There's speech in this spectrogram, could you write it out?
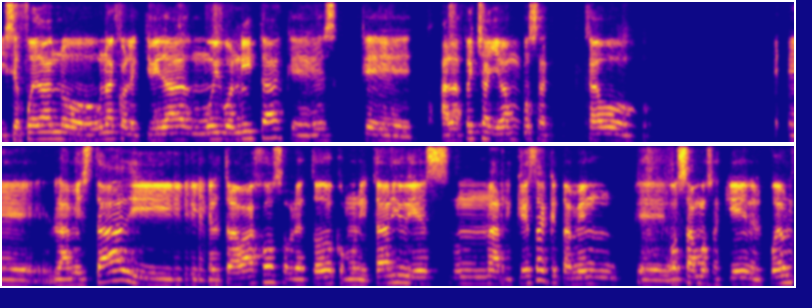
y se fue dando una colectividad muy bonita, que es que a la fecha llevamos a cabo eh, la amistad y el trabajo, sobre todo comunitario, y es una riqueza que también eh, gozamos aquí en el pueblo,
